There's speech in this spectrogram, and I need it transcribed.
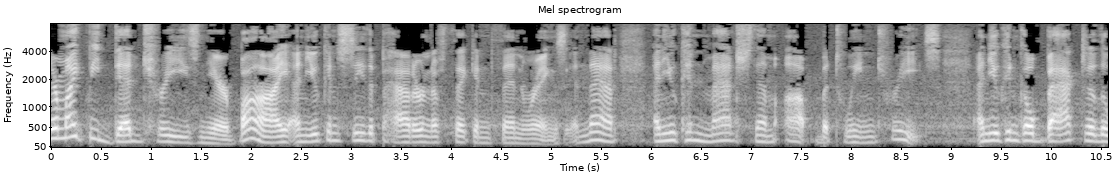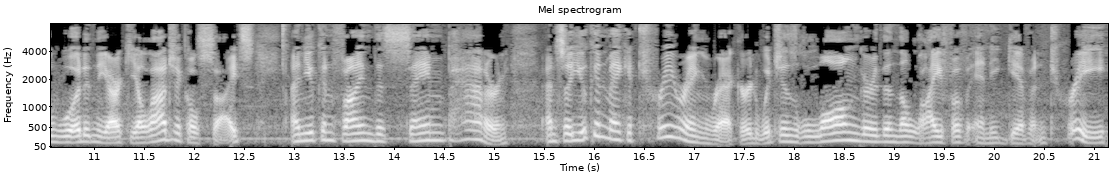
There might be dead trees nearby, and you can see the pattern of thick and thin rings in that, and you can match them up between trees. And you can go back to the wood in the archaeological sites, and you can find the same pattern. And so you can make a tree ring record which is longer than the life of any given tree,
